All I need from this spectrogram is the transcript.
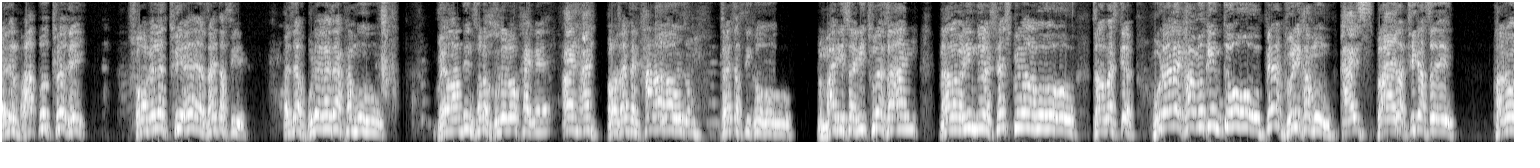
আজ ভাত থুয়ে দেই। সব এলে থুয়ে যাইতাছি। আজ হুড়ে যা খামু। মেলা দিন সব হুড়ে লো খাইবে। আয় আয়। ও যাইতে খানা লাও। যাইতাছি গো মারি সারি থুয়ে যাই। আবার ইন্দুরে শেষ করে লাবো। যাও আজকে খামু কিন্তু পেট ভরি খামু। খাইস ঠিক আছে। ভালো।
